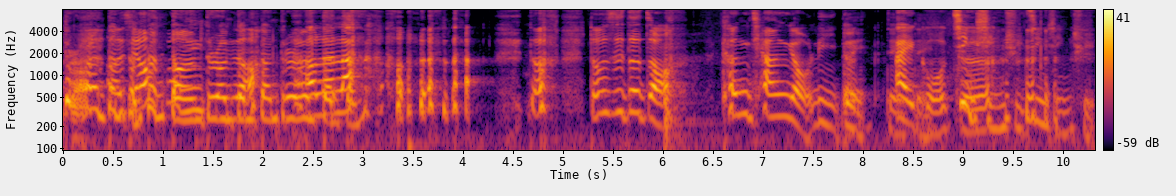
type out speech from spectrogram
噔噔噔噔噔噔噔好了啦，好了啦，都都是这种铿锵有力的对对，对爱国歌进行曲，进行曲。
